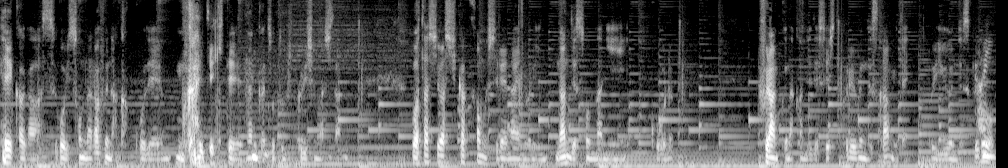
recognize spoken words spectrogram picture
陛下がすごいそんなラフな格好で迎えてきてなんかちょっとびっくりしました、私は資格かもしれないのになんでそんなにこうフランクな感じで接してくれるんですかみたいなことを言うんですけど、はい。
